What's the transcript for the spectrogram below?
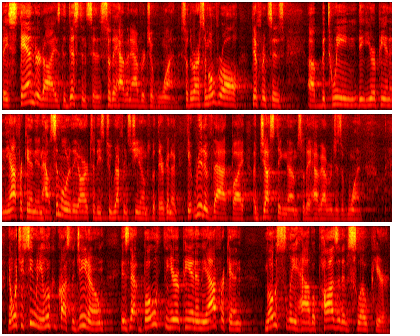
they standardize the distances so they have an average of one. So there are some overall differences uh, between the European and the African and how similar they are to these two reference genomes, but they're going to get rid of that by adjusting them so they have averages of one. Now, what you see when you look across the genome is that both the European and the African mostly have a positive slope here.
